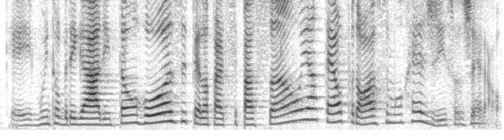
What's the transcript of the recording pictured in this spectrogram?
Ok, muito obrigada então, Rose, pela participação e até o próximo registro geral.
